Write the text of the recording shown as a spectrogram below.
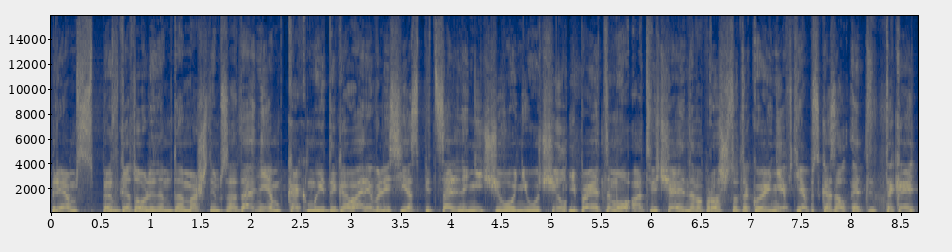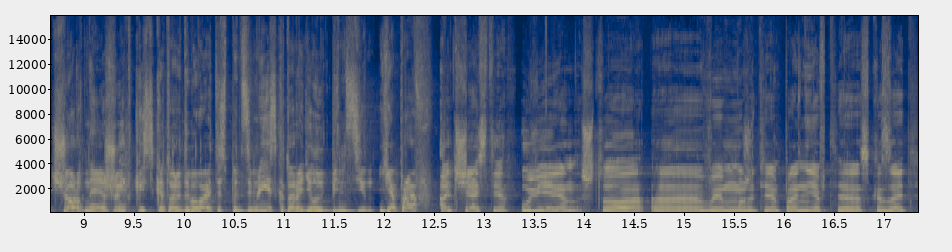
прям с подготовленным домашним заданием. Как мы и договаривались, я специально ничего не учил, и поэтому, отвечая на вопрос, что такое нефть, я бы сказал, это такая черная жидкость, которая добывают из из-под земли, из которой делают бензин. Я прав? Отчасти. Уверен, что э, вы можете про нефть э, сказать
